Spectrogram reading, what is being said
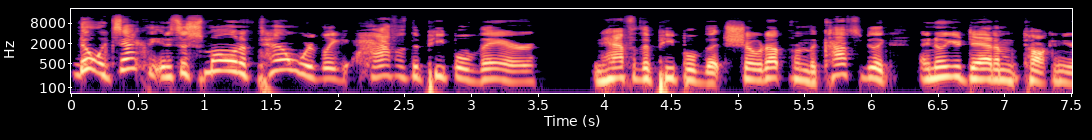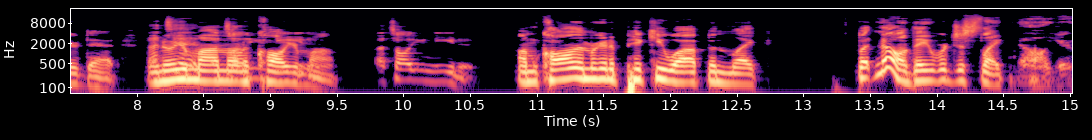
No, exactly. And it's a small enough town where like half of the people there and half of the people that showed up from the cops would be like, I know your dad, I'm talking to your dad. I That's know your it. mom, That's I'm all gonna you call your needed. mom. that's all you needed I'm calling them, we're gonna pick you up and like but no, they were just like, No, you're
